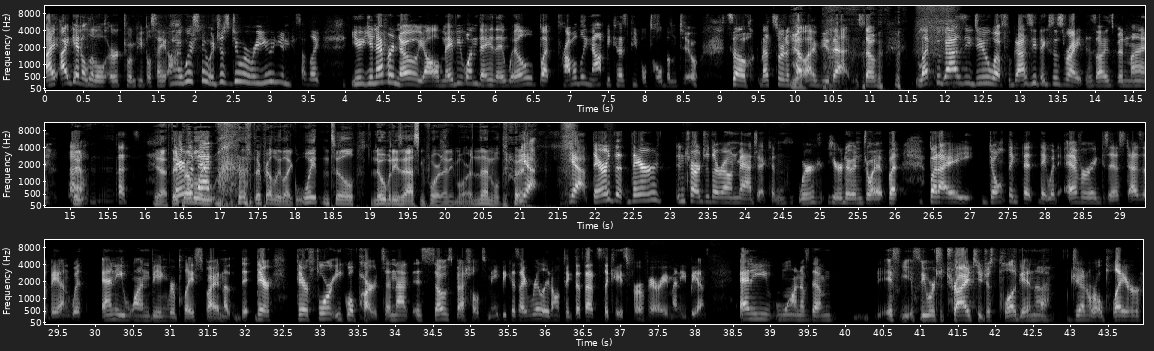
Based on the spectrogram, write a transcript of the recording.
I, I get a little irked when people say, "Oh, I wish they would just do a reunion," because I'm like, you you never know, y'all. Maybe one day they will, but probably not because people told them to. So that's sort of Yeah. how I view that. So let Fugazi do what Fugazi thinks is right. Has always been my. Uh, They- that's Yeah, they probably they're probably like wait until nobody's asking for it anymore, and then we'll do it. yeah yeah they're the they're in charge of their own magic and we're here to enjoy it but but i don't think that they would ever exist as a band with anyone being replaced by another they're they're four equal parts and that is so special to me because i really don't think that that's the case for very many bands any one of them if if you were to try to just plug in a general player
